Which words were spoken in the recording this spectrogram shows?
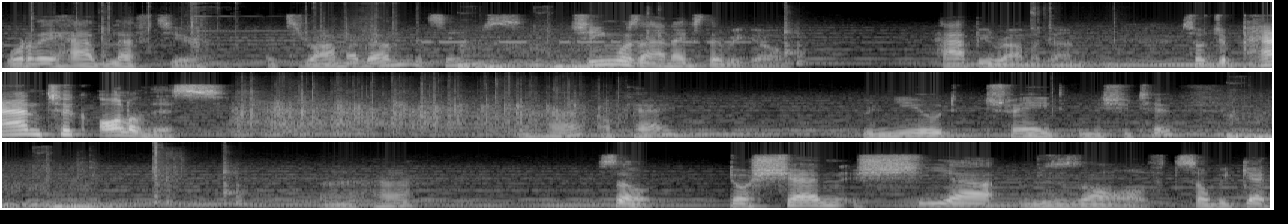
What do they have left here? It's Ramadan, it seems. Qing was annexed. There we go. Happy Ramadan. So Japan took all of this. Uh-huh, okay. Renewed trade initiative. Uh-huh. So, Doshen Shia resolved. So we get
